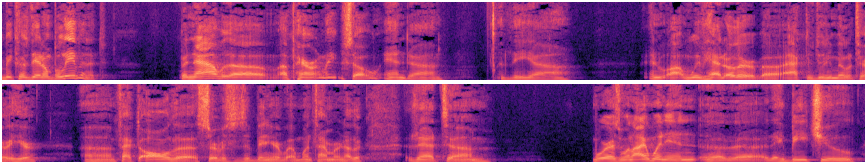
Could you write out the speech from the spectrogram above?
because they don't believe in it. But now, uh, apparently, so, and uh, the uh, and we've had other active duty military here. in fact, all the services have been here at one time or another. That um, whereas when I went in, they beat you.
